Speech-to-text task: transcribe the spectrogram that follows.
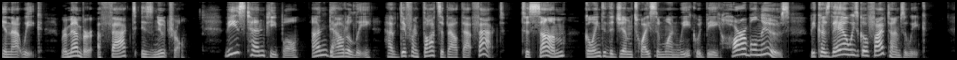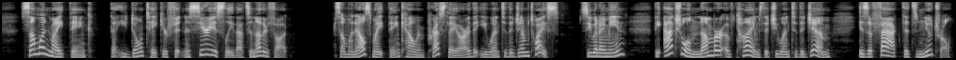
in that week. Remember, a fact is neutral. These 10 people undoubtedly have different thoughts about that fact. To some, going to the gym twice in one week would be horrible news because they always go five times a week. Someone might think that you don't take your fitness seriously. That's another thought. Someone else might think how impressed they are that you went to the gym twice. See what I mean? The actual number of times that you went to the gym is a fact that's neutral.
